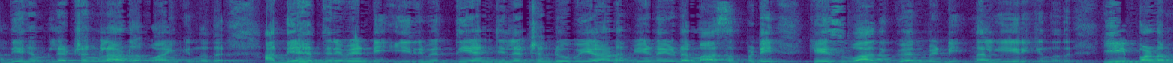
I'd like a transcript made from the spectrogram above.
അദ്ദേഹം ലക്ഷങ്ങളാണ് വാങ്ങിക്കുന്നത്. അദ്ദേഹത്തിന് വേണ്ടി ഇരുപത്തിയഞ്ച് ലക്ഷം രൂപയാണ് വീണയുടെ മാസപ്പടി കേസ് വാദിക്കുവാൻ വേണ്ടി നൽകിയിരിക്കുന്നത്. ഈ പണം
